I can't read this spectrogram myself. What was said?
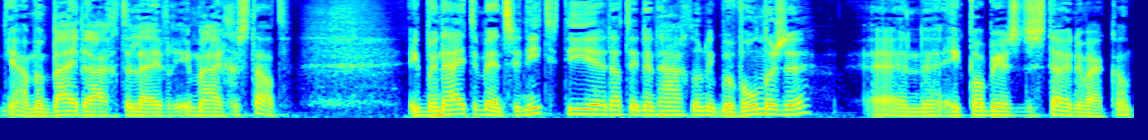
ja, mijn bijdrage te leveren in mijn eigen stad. Ik benijd de mensen niet die uh, dat in Den Haag doen. Ik bewonder ze. En uh, ik probeer ze te steunen waar ik kan.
